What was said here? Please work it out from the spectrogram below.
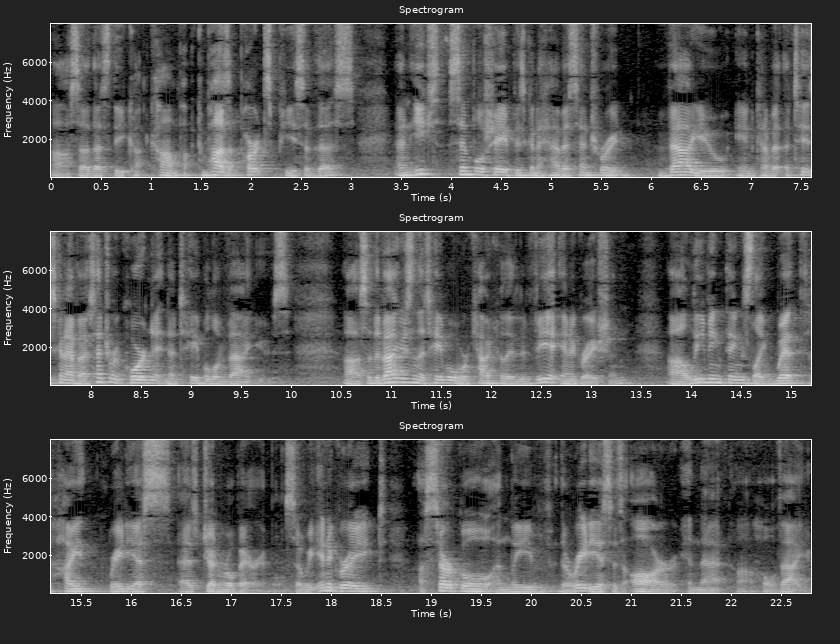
Uh, so that's the comp composite parts piece of this. And each simple shape is going to have a centroid value in kind of a, it's going to have a centroid coordinate in a table of values. Uh, so the values in the table were calculated via integration, uh, leaving things like width, height, radius as general variables. So we integrate a circle and leave the radius as r in that uh, whole value.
